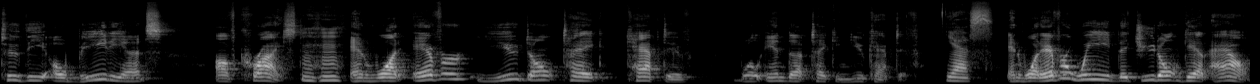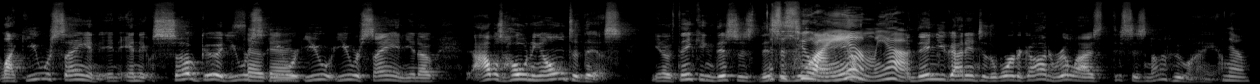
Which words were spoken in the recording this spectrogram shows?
to the obedience of Christ. Mm-hmm. And whatever you don't take captive will end up taking you captive yes. And whatever weed that you don't get out like you were saying and, and it was so good. You were So you good. were you were you were saying you know i was holding on to this you know thinking this is this, This is, is who I am, yeah. and then you got into the word of god and realized this is not who i am. No.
